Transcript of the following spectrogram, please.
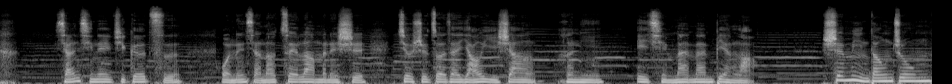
想起那句歌词，我能想到最浪漫的事，就是坐在摇椅上和你一起慢慢变老。生命当中，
